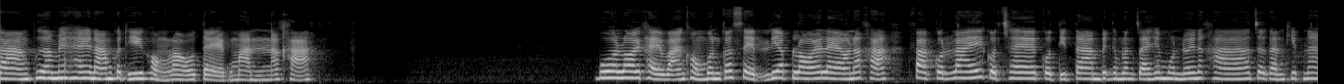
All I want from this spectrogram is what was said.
กลางเพื่อไม่ให้น้ำกะทิของเราแตกมันนะคะ บัวลอยไข่หวานของมนก็เสร็จเรียบร้อยแล้วนะคะ ฝากกดไลค์ กดแชร์ กดติดตามเป็นกำลังใจให้มนด้วยนะคะ เจอกันคลิปหน้า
